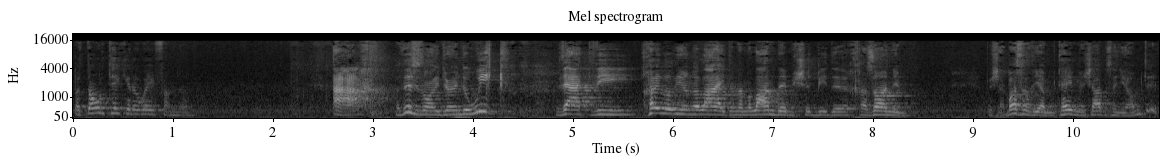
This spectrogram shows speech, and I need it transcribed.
but don't take it away from them. Ah, but this is only during the week that the Kailul Yungalayit and the Malamdim should be the Chazonim. B'Shabbos of Yom Tov and Shabbos and Yom Tiv.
